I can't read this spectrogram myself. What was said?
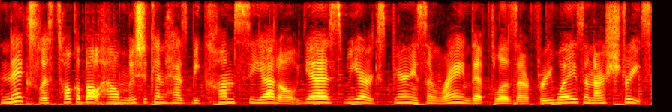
Next, let's talk about how Michigan has become Seattle. Yes, we are experiencing rain that floods our freeways and our streets.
